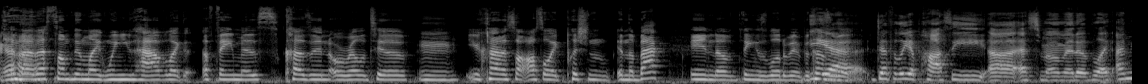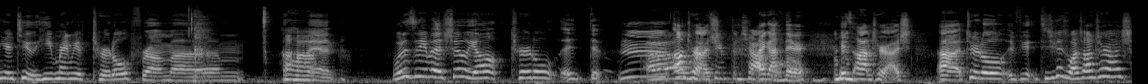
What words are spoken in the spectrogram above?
and Uh-huh. that, that's something like when you have like a famous cousin or relative Mm. you're kind of also like pushing in the back end of things a little bit because yeah, of it definitely a posse uh, s moment of like I'm here too. He reminded me of Turtle from um, oh Uh-huh. man, what is the name of that show, y'all? Turtle, uh, mm, Uh, Entourage. I got there. It's Entourage. Uh, Turtle. If you did you guys watch Entourage?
